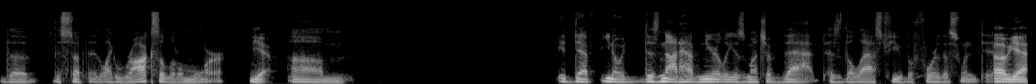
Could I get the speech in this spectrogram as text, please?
the the stuff that like rocks a little more, Yeah. um it def you know it does not have nearly as much of that as the last few before this one did Oh yeah,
